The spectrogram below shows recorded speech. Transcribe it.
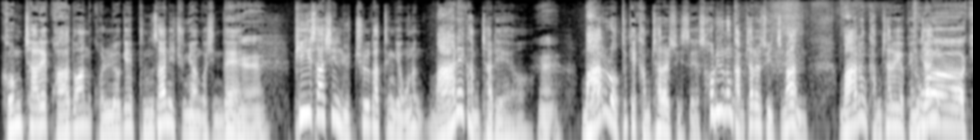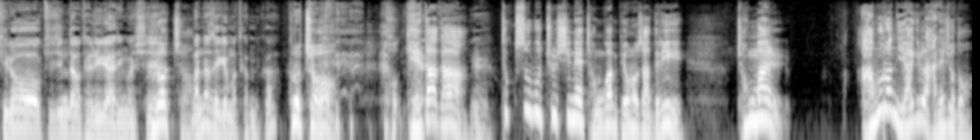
검찰의 과도한 권력의 분산이 중요한 것인데 예. 피의 사실 유출 같은 경우는 말의 감찰이에요. 예. 말을 어떻게 감찰할 수 있어요? 서류는 감찰할 수 있지만 말은 감찰하기가 굉장히 통화 기록 뒤진다고 될 일이 아닌 것이. 그렇죠. 만나서 얘기하면 어떡합니까? 그렇죠. 거- 게다가 예. 특수부 출신의 정관 변호사들이 정말 아무런 이야기를 안 해줘도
